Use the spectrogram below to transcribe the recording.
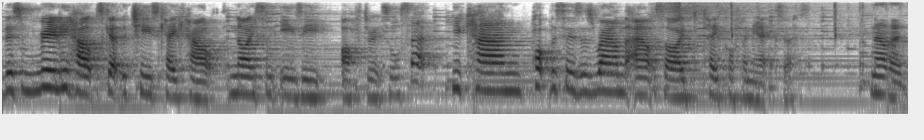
This really helps get the cheesecake out nice and easy after it's all set. You can pop the scissors round the outside to take off any excess. Now then,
